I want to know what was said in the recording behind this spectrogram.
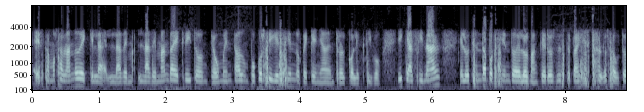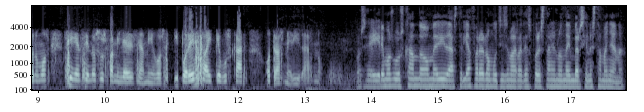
estamos hablando de que la, la, demanda de crédito, que ha aumentado un poco, sigue siendo pequeña dentro del colectivo y que al final el 80% de los banqueros de este país para los autónomos siguen siendo sus familiares y amigos y por eso hay que buscar otras medidas. ¿no? Pues seguiremos buscando medidas. Celia Ferrero, muchísimas gracias por estar en Onda Inversión esta mañana.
